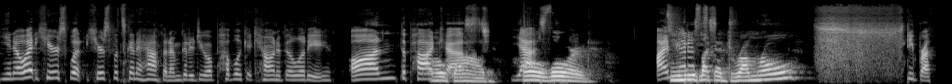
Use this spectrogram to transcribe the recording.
You know what? Here's what here's what's gonna happen. I'm gonna do a public accountability on the Oh podcast. God! Yes. Oh Lord! I'm Do you gonna need like a drum roll? deep breath.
